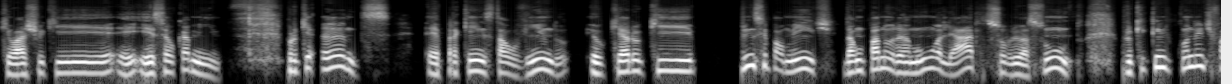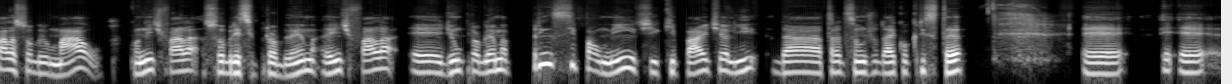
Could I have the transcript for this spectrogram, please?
que eu acho que esse é o caminho. Porque antes, é, para quem está ouvindo, eu quero que principalmente dar um panorama, um olhar sobre o assunto, porque quando a gente fala sobre o mal, quando a gente fala sobre esse problema, a gente fala é, de um problema principalmente que parte ali da tradição judaico-cristã. É, é,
